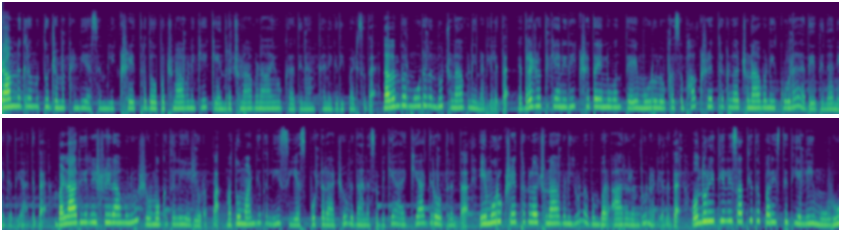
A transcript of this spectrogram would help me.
ರಾಮನಗರ ಮತ್ತು ಜಮಖಂಡಿ ಅಸೆಂಬ್ಲಿ ಕ್ಷೇತ್ರದ ಉಪಚುನಾವಣೆಗೆ ಕೇಂದ್ರ ಚುನಾವಣಾ ಆಯೋಗ ದಿನಾಂಕ ನಿಗದಿಪಡಿಸಿದೆ. ನವೆಂಬರ್ ಮೂರರಂದು ಚುನಾವಣೆ ನಡೆಯಲಿದೆ. ಇದರ ಜೊತೆಗೆ ಅನಿರೀಕ್ಷಿತ ಎನ್ನುವಂತೆ ಮೂರು ಲೋಕಸಭಾ ಕ್ಷೇತ್ರಗಳ ಚುನಾವಣೆ ಕೂಡ ಅದೇ ದಿನ ನಿಗದಿಯಾಗಿದೆ. ಬಳ್ಳಾರಿಯಲ್ಲಿ ಶ್ರೀರಾಮುಲು, ಶಿವಮೊಗ್ಗದಲ್ಲಿ ಯಡಿಯೂರಪ್ಪ ಮತ್ತು ಮಂಡ್ಯದಲ್ಲಿ ಸಿಎಸ್ ಪುಟ್ಟರಾಜು ವಿಧಾನಸಭೆಗೆ ಆಯ್ಕೆಯಾಗಿರೋದ್ರಿಂದ ಈ ಮೂರು ಕ್ಷೇತ್ರಗಳ ಚುನಾವಣೆಯು ನವೆಂಬರ್ ಆರರಂದು ನಡೆಯಲಿದೆ. ಒಂದು ರೀತಿಯಲ್ಲಿ ಸದ್ಯದ ಪರಿಸ್ಥಿತಿಯಲ್ಲಿ ಮೂರು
